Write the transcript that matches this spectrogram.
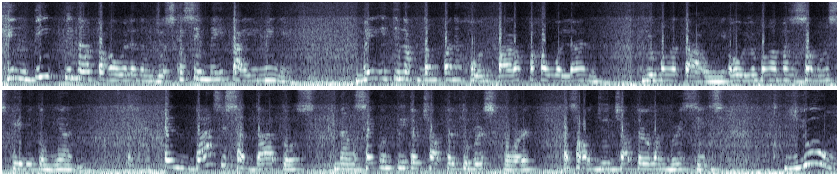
Hindi pinapakawalan ng Diyos kasi may timing eh may itinakdang panahon para pakawalan yung mga taong o yung mga masasamang spiritong yan. And base sa datos ng 2 Peter chapter 2 verse 4 at saka Jude chapter 1 verse 6, yung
